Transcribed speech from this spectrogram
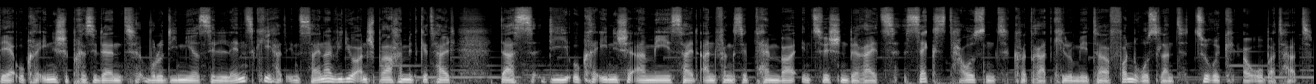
Der ukrainische Präsident Volodymyr Zelensky hat in seiner Videoansprache mitgeteilt, dass die ukrainische Armee seit Anfang September inzwischen bereits 6000 Quadratkilometer von Russland zurückerobert hat.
